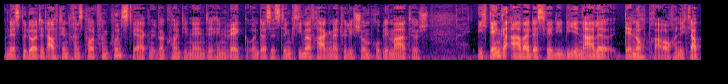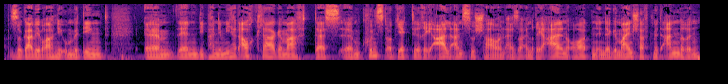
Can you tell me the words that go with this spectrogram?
Und es bedeutet auch den Transport von Kunstwerken über Kontinente hinweg. Und das ist in Klimafragen natürlich schon problematisch. Ich denke aber, dass wir die Biennale dennoch brauchen. Ich glaube sogar, wir brauchen die unbedingt. Ähm, denn die Pandemie hat auch klar gemacht, dass ähm, Kunstobjekte real anzuschauen, also an realen Orten in der Gemeinschaft mit anderen,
